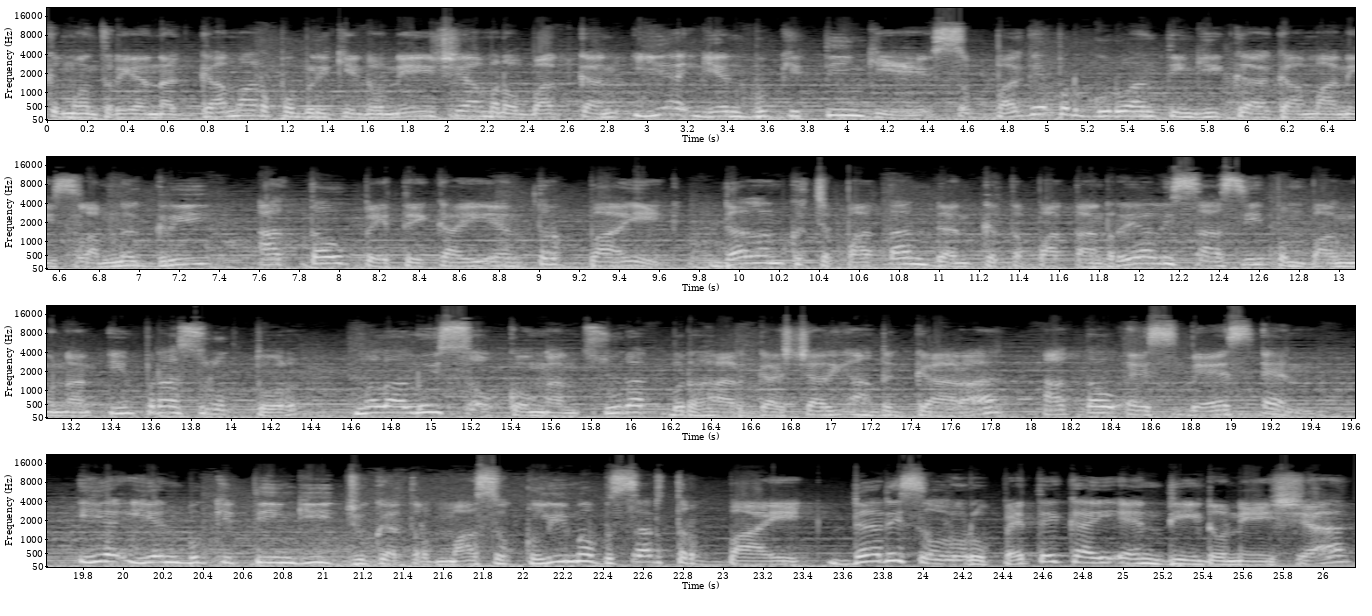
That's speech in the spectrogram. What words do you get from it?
Kementerian Agama Republik Indonesia menobatkan IAIN Bukit Tinggi sebagai perguruan tinggi keagamaan Islam negeri atau PTKIN terbaik dalam kecepatan dan ketepatan realisasi pembangunan infrastruktur melalui sokongan Surat Berharga Syariah Negara atau SBSN IAIN Bukit Tinggi juga termasuk lima besar terbaik dari seluruh PT KIN di Indonesia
